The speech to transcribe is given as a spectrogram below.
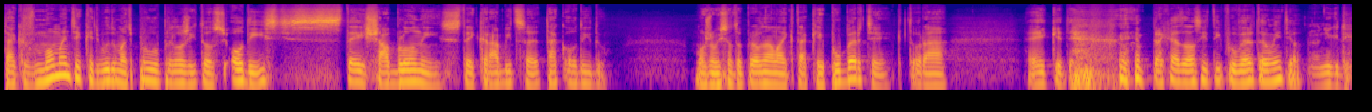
tak v momente, keď budú mať prvú príležitosť odísť z tej šablony, z tej krabice, tak odídu. Možno by som to porovnal aj k takej puberte, ktorá, hej, keď prechádzal si ty pubertou, Miťo? No, nikdy.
